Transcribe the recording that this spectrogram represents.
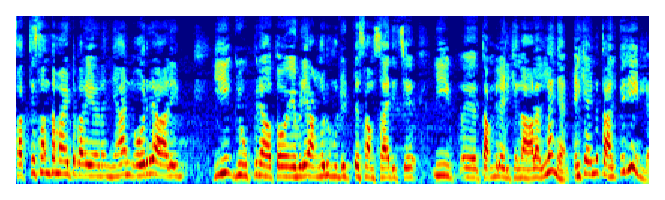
സത്യസന്ധമായിട്ട് പറയുകയാണ് ഞാൻ ഒരാളെയും ഈ ഗ്രൂപ്പിനകത്തോ എവിടെയോ അങ്ങോട്ടും ഇങ്ങോട്ടും ഇട്ട് സംസാരിച്ച് ഈ തമ്മിലടിക്കുന്ന ആളല്ല ഞാൻ. എനിക്ക് അതിന്റെ താല്പര്യമില്ല.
